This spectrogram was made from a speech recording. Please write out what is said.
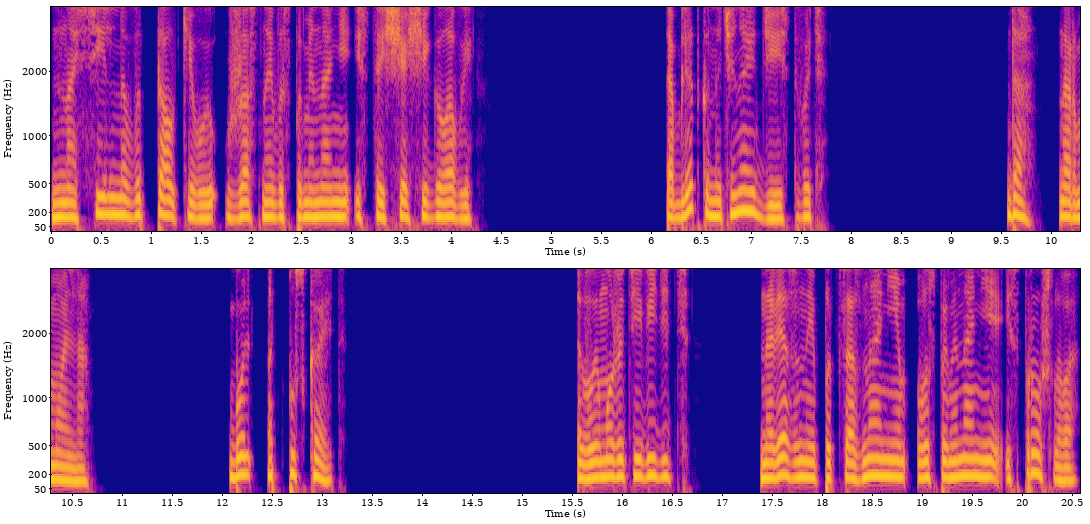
Насильно выталкиваю ужасные воспоминания из трещащей головы. Таблетка начинает действовать. Да, нормально. Боль отпускает. Вы можете видеть навязанные подсознанием воспоминания из прошлого.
